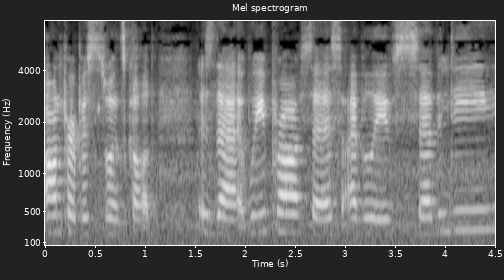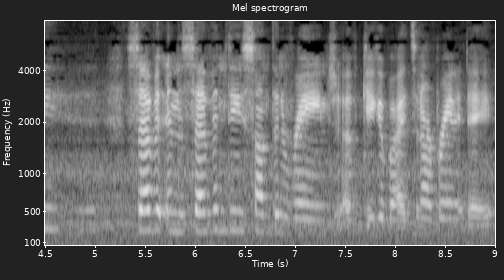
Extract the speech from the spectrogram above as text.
on purpose is what it's called. Is that we process, I believe, seventy seven in the 70 something range of gigabytes in our brain a day.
